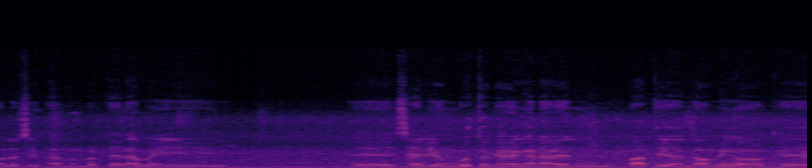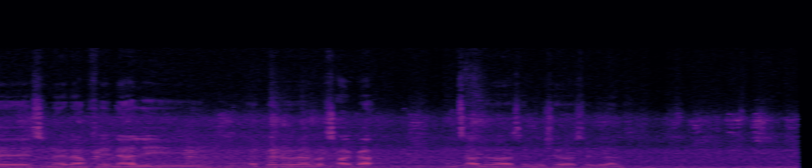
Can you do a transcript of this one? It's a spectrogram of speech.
Hola, soy Germán Berterame y eh, sería un gusto que vengan a ver el partido del domingo, que es una gran final y espero verlos acá. Un saludo a Semillero Grande.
